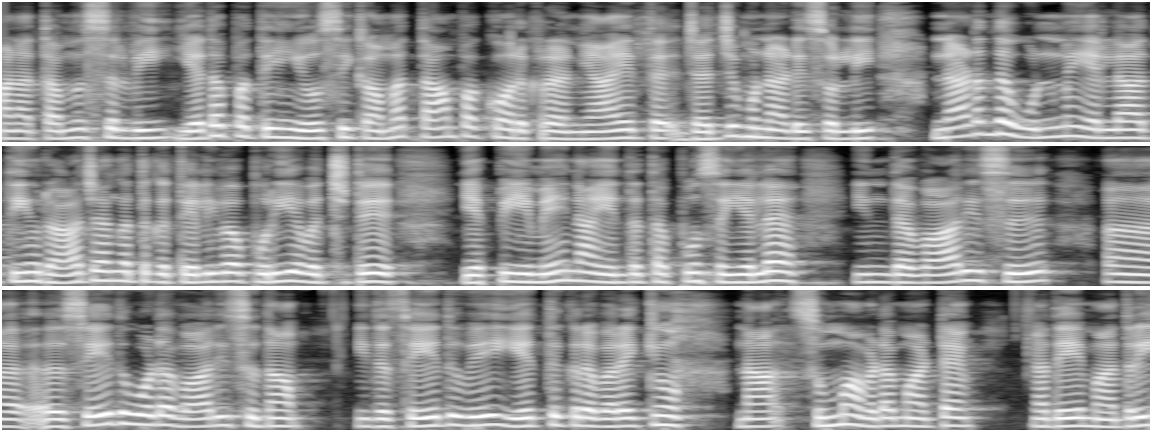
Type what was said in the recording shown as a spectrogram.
ஆனால் தமிழ் செல்வி எதை பற்றியும் யோசிக்காமல் தான் பக்கம் இருக்கிற நியாயத்தை ஜட்ஜு முன்னாடி சொல்லி நடந்த உண்மை எல்லாத்தையும் ராஜாங்கத்துக்கு தெளிவாக புரிய வச்சுட்டு எப்பயுமே நான் எந்த தப்பும் செய்யலை. இந்த வாரிசு சேதுவோட வாரிசு தான் இதை சேதுவே ஏற்றுக்கிற வரைக்கும் நான் சும்மா விட மாட்டேன் அதே மாதிரி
